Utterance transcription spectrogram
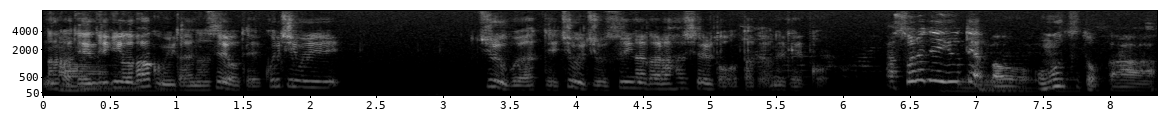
なんか電磁気のバッグみたいなの背負って口にチューブやってチューチュー吸いながら走る人おったけどね結構。あそれで言うとやっぱおおむつとか、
